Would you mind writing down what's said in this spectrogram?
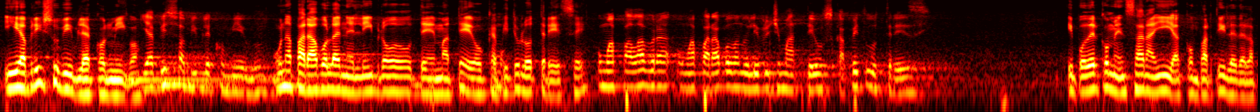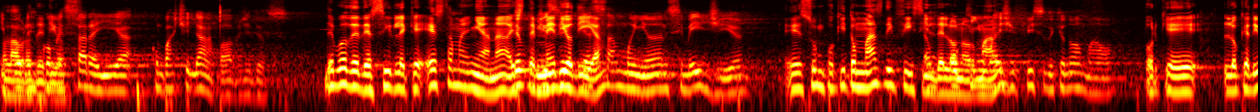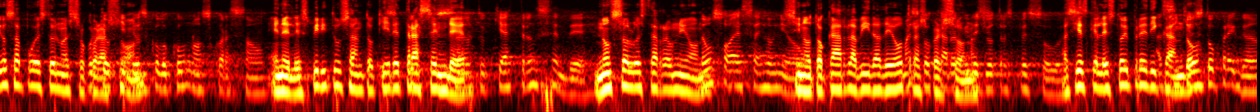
y abrir su Biblia conmigo. e abrir sua Bíblia comigo. Una parábola en el libro de Mateo, capítulo 13, Uma palavra, uma parábola no livro de Mateus, capítulo 13, y poder comenzar ahí a compartirle de la e palabra poder de Dios. começar aí a compartilhar a palavra de Deus. Debo de decirle que esta mañana, Devo este que mediodía, essa manhã, esse meio-dia, es un poquito más é difícil um de lo pouquinho normal, mais difícil do que o normal, porque lo que Dios ha puesto en nuestro porque corazón, no coração, en el Espíritu Santo, quiere trascender no solo esta reunión, reunião, sino tocar la vida de otras personas. de pessoas. Así es que le estoy predicando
